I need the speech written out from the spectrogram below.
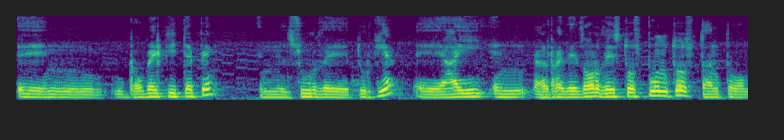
en Göbekli Tepe, en el sur de Turquía. Eh, hay en, alrededor de estos puntos, tanto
